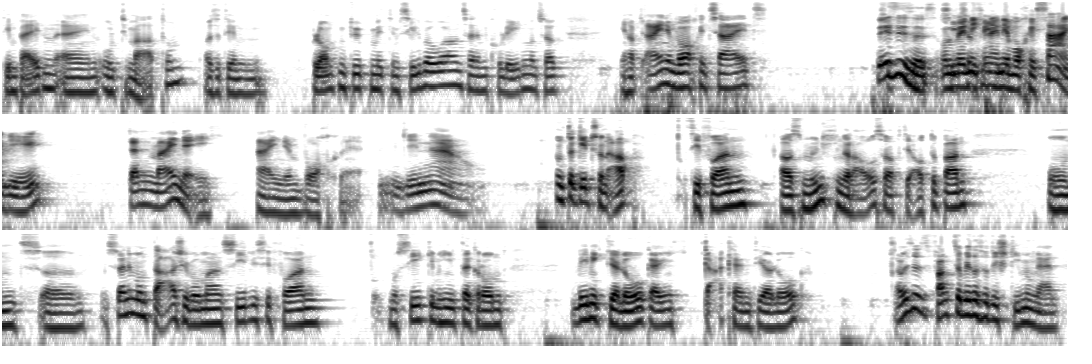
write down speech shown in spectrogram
den beiden ein Ultimatum, also dem blonden Typen mit dem Silberohr und seinem Kollegen und sagt, ihr habt eine Woche Zeit, Das ist es. Und wenn ich finden- eine Woche sage, dann meine ich eine Woche. genau. Und da geht schon ab. Sie fahren aus München raus auf die Autobahn und äh, ist so eine Montage, wo man sieht, wie sie fahren, Musik im Hintergrund, wenig Dialog, eigentlich gar kein Dialog. Aber es fängt so wieder so die Stimmung ein.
